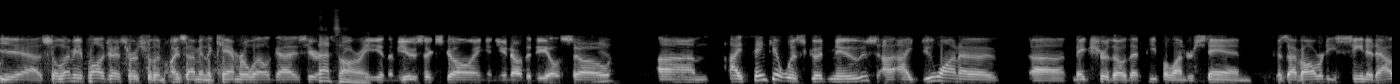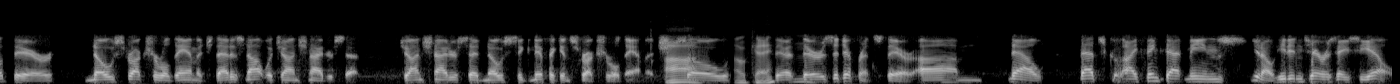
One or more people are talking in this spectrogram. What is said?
Yeah, so let me apologize first for the noise. I'm in the camera well, guys. Here, that's all right. And the music's going, and you know the deal. So, yeah. um, I think it was good news. I, I do want to uh, make sure, though, that people understand because I've already seen it out there. No structural damage. That is not what John Schneider said. John Schneider said no significant structural damage. Ah, so okay, there, there's a difference there. Um, now, that's I think that means you know he didn't tear his ACL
